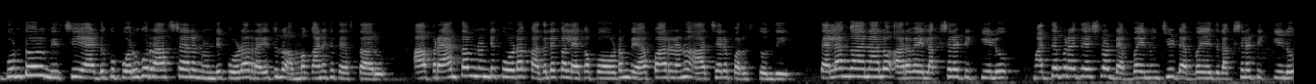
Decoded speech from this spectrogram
గుంటూరు మిర్చి యార్డుకు పొరుగు రాష్ట్రాల నుండి కూడా రైతులు అమ్మకానికి తెస్తారు. ఆ ప్రాంతం నుండి కూడా కదలిక లేకపోవడం వ్యాపారులను ఆశ్చర్యపరుస్తుంది. తెలంగాణలో అరవై లక్షల టిక్కీలు మధ్యప్రదేశ్లో డెబ్బై నుంచి డెబ్బై ఐదు లక్షల టిక్కీలు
